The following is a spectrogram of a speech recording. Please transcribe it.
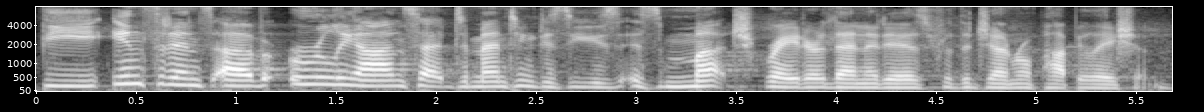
the incidence of early onset dementing disease is much greater than it is for the general population.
